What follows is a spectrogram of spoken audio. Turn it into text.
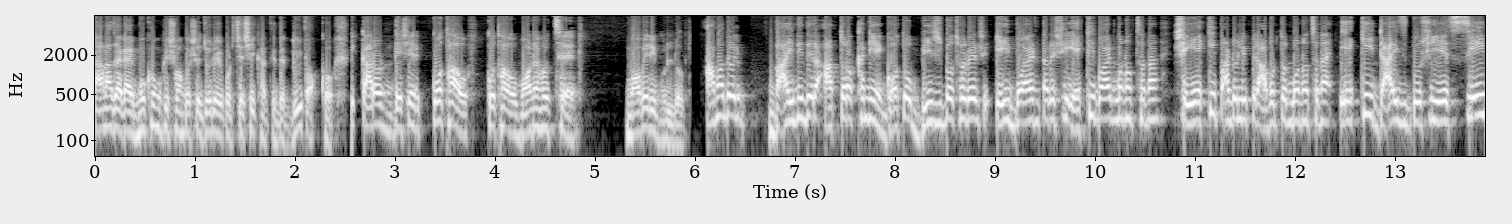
নানা জায়গায় মুখোমুখি সংঘর্ষে জড়িয়ে পড়ছে শিক্ষার্থীদের দুই পক্ষ। কারণ দেশের কোথাও কোথাও মনে হচ্ছে মবেরই মূল্য আমাদের বাহিনীদের আত্মরক্ষা নিয়ে গত বিশ বছরের এই বয়ানটারে সেই একই বয়ান মনে হচ্ছে না? সেই একই পাণ্ডুলিপির আবর্তন মনে হচ্ছে না? একই ডাইস বসিয়ে সেম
